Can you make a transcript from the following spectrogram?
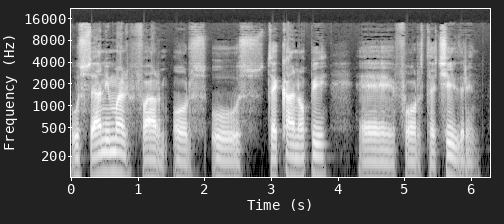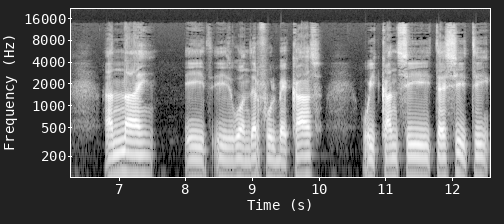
use animal farm or use the canopy uh, for the children. At night, it is wonderful because we can see the city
